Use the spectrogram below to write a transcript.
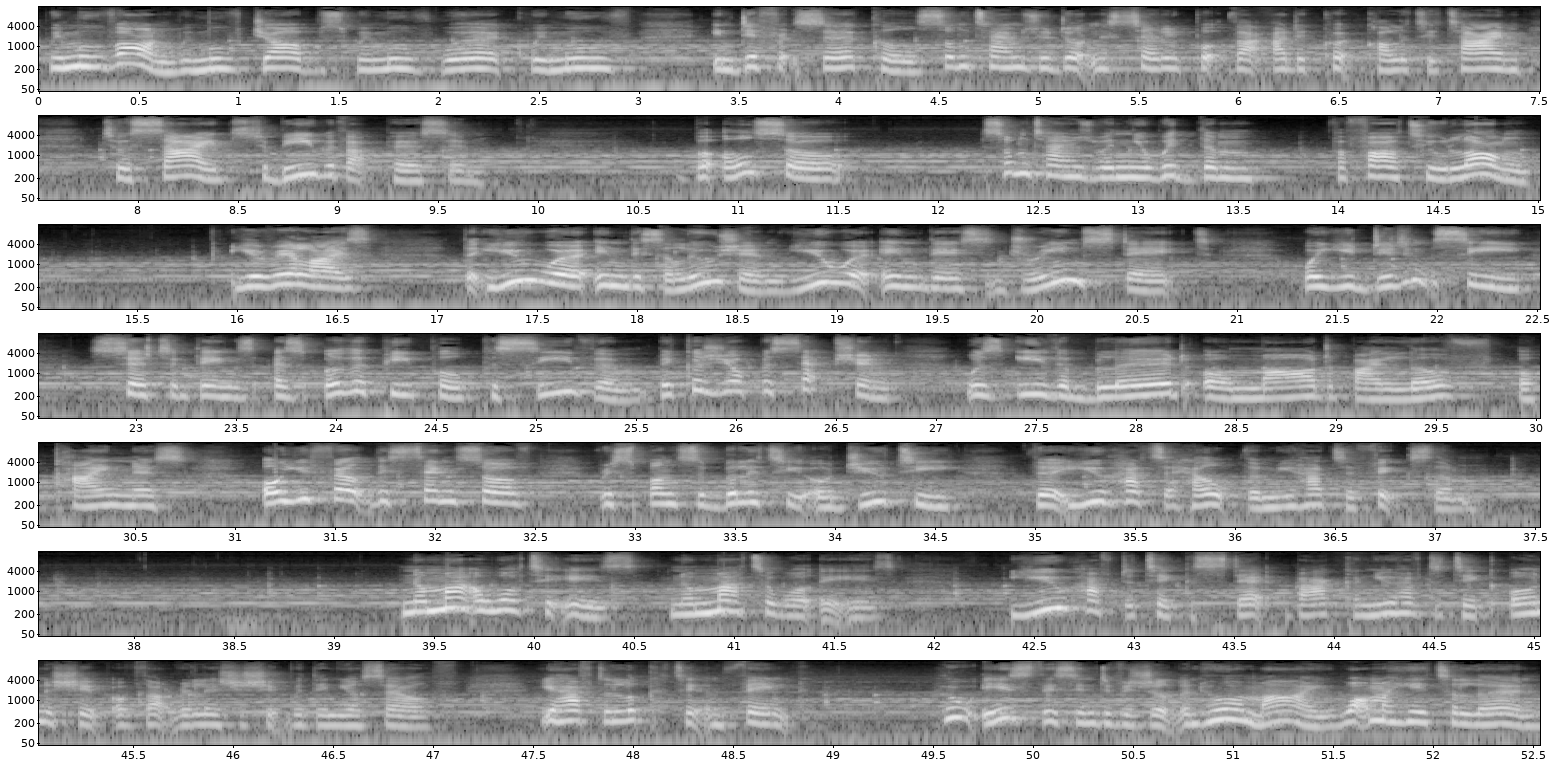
We move on, we move jobs, we move work, we move in different circles. Sometimes we don't necessarily put that adequate quality time to aside to be with that person. But also, sometimes when you're with them for far too long, you realize that you were in this illusion, you were in this dream state where you didn't see certain things as other people perceive them because your perception was either blurred or marred by love or kindness, or you felt this sense of responsibility or duty that you had to help them, you had to fix them. No matter what it is, no matter what it is, you have to take a step back and you have to take ownership of that relationship within yourself. You have to look at it and think, who is this individual and who am I? What am I here to learn?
